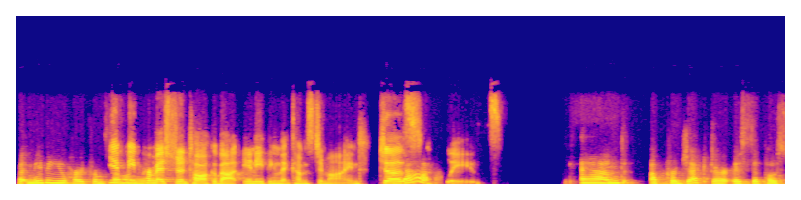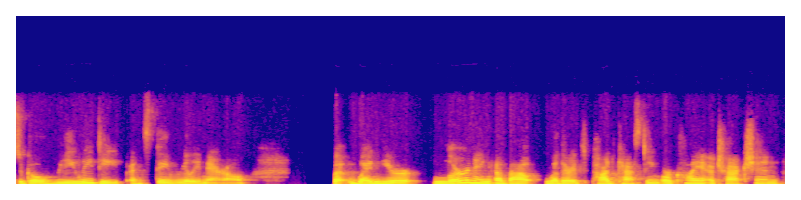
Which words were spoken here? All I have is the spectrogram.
but maybe you heard from Give me permission like, to talk about anything that comes to mind. Just yeah. please. And a projector is supposed to go really deep and stay really narrow. But when you're learning about whether it's podcasting or client attraction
